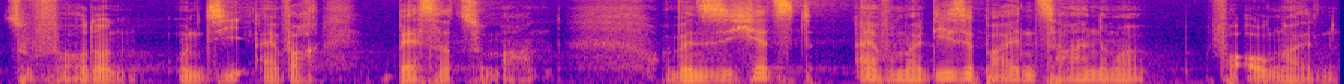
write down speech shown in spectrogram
zu fördern und sie einfach besser zu machen. Und wenn Sie sich jetzt einfach mal diese beiden Zahlen nochmal vor Augen halten.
